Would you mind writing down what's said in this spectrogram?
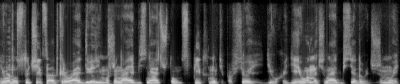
И вот он стучится, открывает дверь ему жена и объясняет, что он спит. Ну, типа, все, иди, уходи. И он начинает беседовать с женой.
